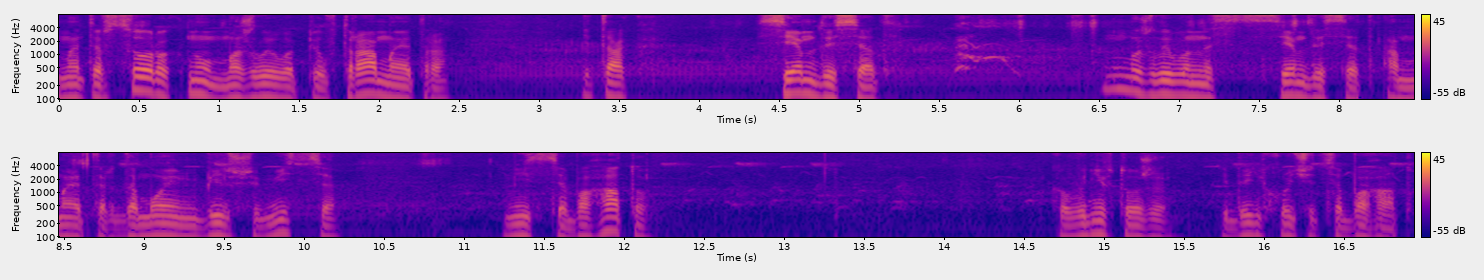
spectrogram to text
метр сорок, ну, можливо, півтора метра. І так, 70, ну, можливо, не 70, а метр. Дамо їм більше місця. Місця багато. Кавунів теж і день хочеться багато.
